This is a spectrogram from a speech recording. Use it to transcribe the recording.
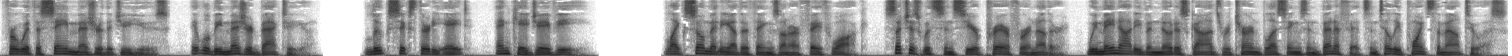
For with the same measure that you use, it will be measured back to you. Luke 6:38, NKJV. Like so many other things on our faith walk, such as with sincere prayer for another, we may not even notice God's return blessings and benefits until He points them out to us.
